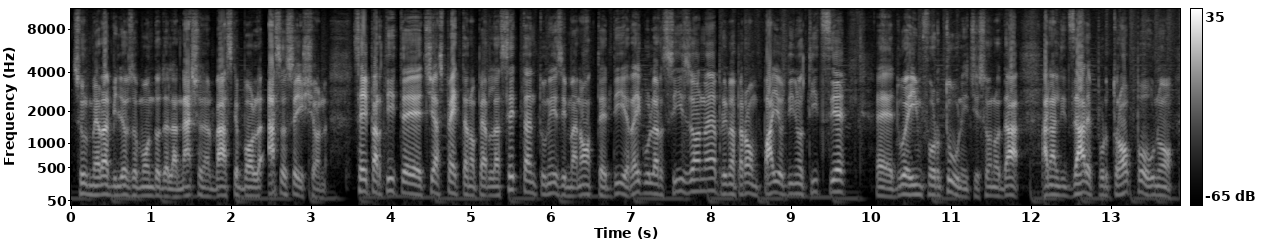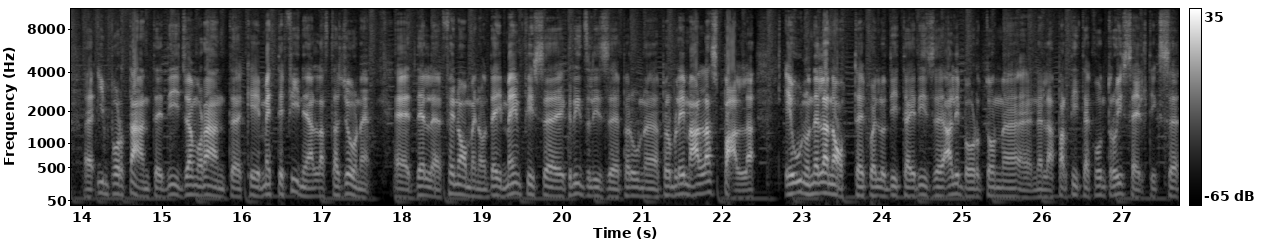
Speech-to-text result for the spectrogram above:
sul meraviglioso mondo della National Basketball Association. Sei partite ci aspettano per la 71esima notte di regular season, prima però un paio di notizie eh, due infortuni ci sono da analizzare purtroppo uno eh, importante di Jamorant che mette fine alla stagione eh, del fenomeno dei Memphis Grizzlies per un problema alla spalla e uno nella notte, quello di Tyrese Halliburton eh, nella partita contro i Celtics.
